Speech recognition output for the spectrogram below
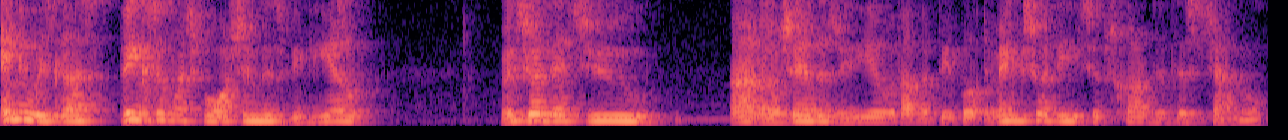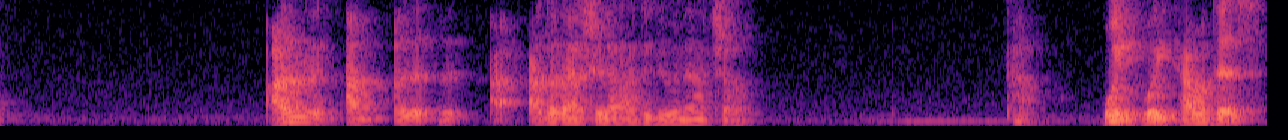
Anyways, guys, thank you so much for watching this video. Make sure that you, I don't know, share this video with other people and make sure that you subscribe to this channel. I don't, I, I, I don't actually know how to do an outro. Wait, wait, how about this?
